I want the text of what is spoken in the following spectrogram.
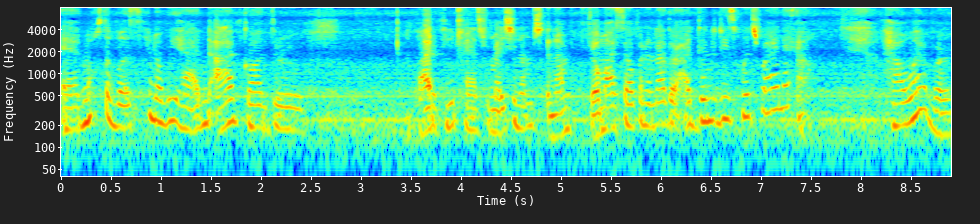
And most of us, you know, we hadn't. I've gone through quite a few transformations, and I feel myself in another identity switch right now. However,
